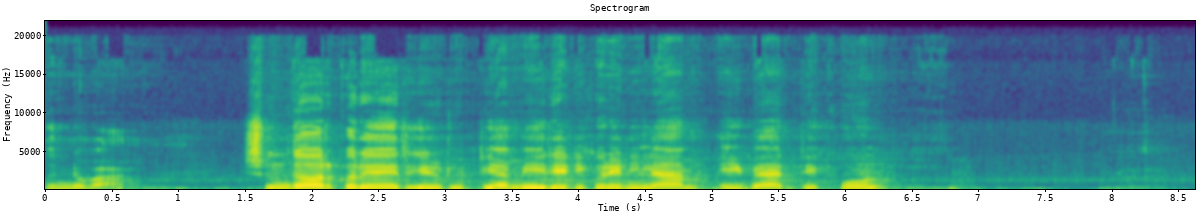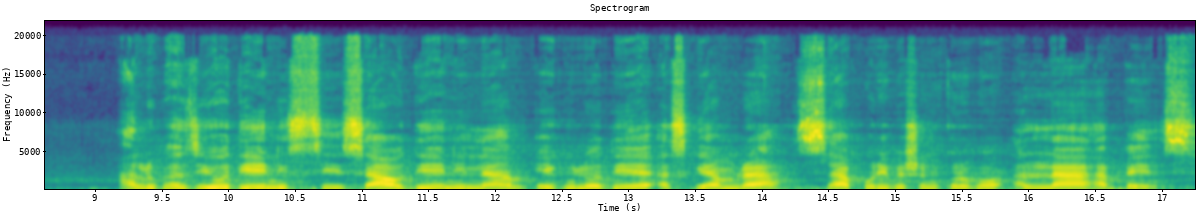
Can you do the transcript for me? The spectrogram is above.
ধন্যবাদ। সুন্দর করে রুটি আমি রেডি করে নিলাম। এইবার দেখুন, আলু ভাজিও দিয়ে নিচ্ছি, চাও দিয়ে নিলাম। এগুলো দিয়ে আজকে আমরা চা পরিবেশন করব। আল্লাহ হাফেজ।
